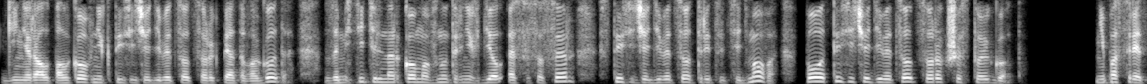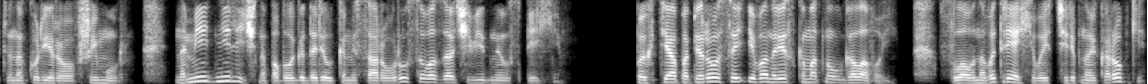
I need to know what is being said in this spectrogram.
генерал-полковник 1945 года, заместитель наркома внутренних дел СССР с 1937 по 1946 год непосредственно курировавший МУР, на медне лично поблагодарил комиссара Урусова за очевидные успехи. Пыхтя папиросой, Иван резко мотнул головой, словно вытряхивая из черепной коробки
